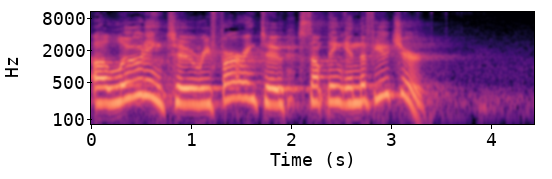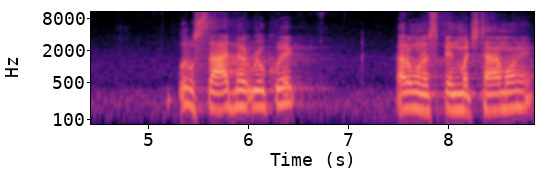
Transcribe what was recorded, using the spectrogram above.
alluding to, referring to something in the future. Little side note, real quick. I don't want to spend much time on it.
